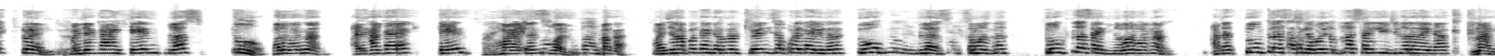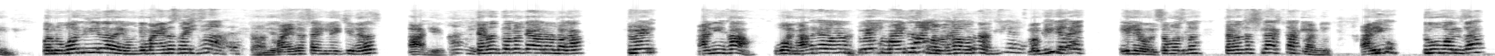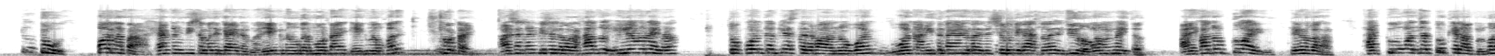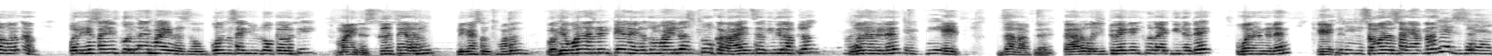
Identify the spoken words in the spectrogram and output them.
Twelve म्हणजे काय? Ten plus two बरोबर ना? आणि हा काय? टेन मायनस वन बघा. म्हणजे आपण काय करणार? ट्वेल्वच्या पुढे काय लिहिणार टू प्लस समजलं टू प्लस आहे बरोबर ना? आता टू प्लस असल्यामुळे प्लस साईन लिहायची गरज आहे का? नाही. पण वन लिहिणार आहे. म्हणजे मायनस साईन मायनस साईन लिहायची गरज आहे. त्यानंतर काय होणार बघा? ट्वेल्व आणि हा वन आता काय होणार? ट्वेल्व मायनस वन बरोबर ना? मग किती आहे? इलेव्हन समजलं? त्यानंतर स्लॅश टाकला मी. आणि टू वन जा टू पण आता ह्या कंडिशनमध्ये काय करणार? एक नंबर मोठा आहे एक नंबर छोटा आहे. अशा कंडिशन बघा हा जो इलेव्हन आहे ना तो कोणत्या बी असणार बघा वन वन आणि इथं काय शेवटी काय असणार झिरो बरोबर नाही तर आणि हा जो टू आहे हे बघा हा टू वन जर टू केला आपण बरोबर ना? पण हे साईज कोणतं आहे? मायनस कोणतं साईज डोक्यावरती? मायनस कळतंय यार मी काय सांगतो तुम्हाला? मग हे वन हंड्रेड टेन आहे का? तो मायनस टू करा. आन्सर किती दिलं आपलं? वन हंड्रेड अँड एट झालं आपल्याला कारण म्हणजे ट्वेल्व एट किती ते वन हंड्रेड अँड एट समजलं सगळ्यांना.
